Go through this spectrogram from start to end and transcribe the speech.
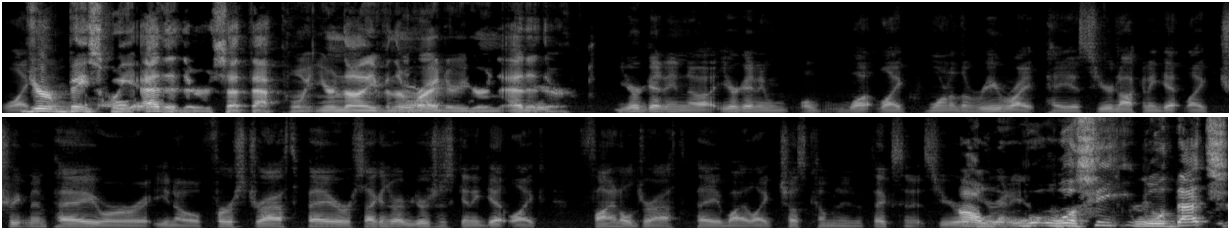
like you're basically all editors at that point. You're not even a Yeah. writer, you're an editor. you're getting uh you're getting uh, what like one of the rewrite pay is so you're not going to get like treatment pay or you know first draft pay or second draft you're just going to get like final draft pay by like just coming in and fixing it so you're, Oh you're well, see, well that's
